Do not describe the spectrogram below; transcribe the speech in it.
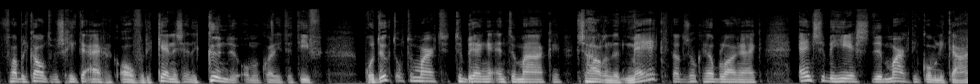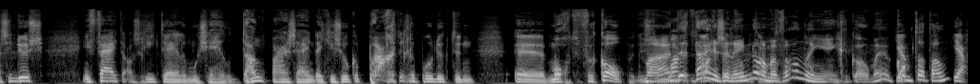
fabrikanten beschikten eigenlijk over de kennis en de kunde om een kwalitatief product op de markt te brengen en te maken. Ze hadden het merk, dat is ook heel belangrijk, en ze beheersten de marketingcommunicatie. Dus dus in feite als retailer moest je heel dankbaar zijn... dat je zulke prachtige producten uh, mocht verkopen. Dus maar daar is een enorme verandering in gekomen. Hoe komt dat dan? Ja,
